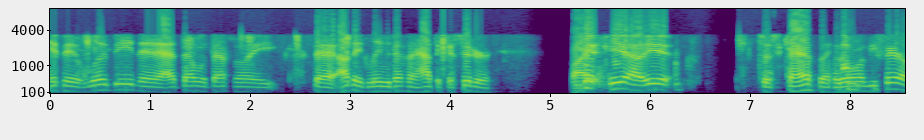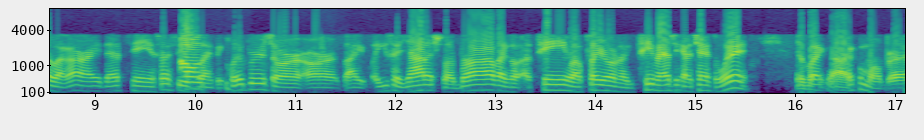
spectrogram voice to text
if it would be, then that, that would definitely that I think the league would definitely have to consider like yeah, yeah. just canceling because it wouldn't be fair. Like, all right, that team, especially Oh. like the Clippers or or like like you said, Giannis, LeBron, like a, a team, a player on a team that actually got a chance to win it. It's like, all right, come on, bro.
